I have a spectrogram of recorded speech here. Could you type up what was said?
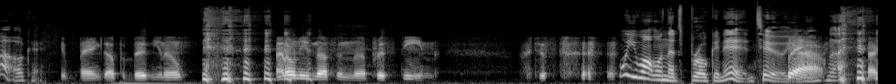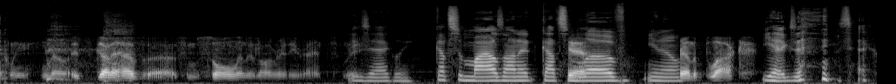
Oh, okay. Get banged up a bit, you know. I don't need nothing uh, pristine. I just Well, you want one that's broken in too. you yeah, know? exactly. You know, it's got to have uh, some soul in it already, right? So exactly. Got some miles on it. Got some Yeah. love. You know. around the block. Yeah, exactly. Exactly.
